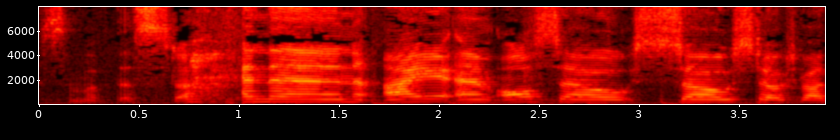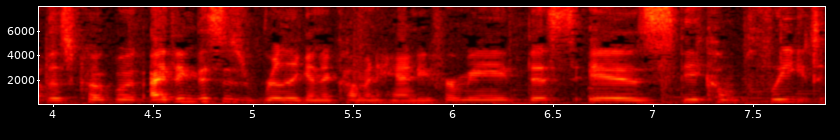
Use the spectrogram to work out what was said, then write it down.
some of this stuff. And then I am also so stoked about this cookbook. I think this is really gonna come in handy for me. This is the complete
